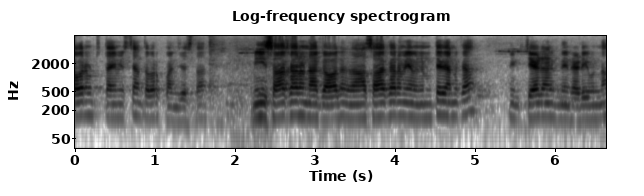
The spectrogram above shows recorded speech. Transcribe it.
గవర్నమెంట్ టైం ఇస్తే అంతవరకు పనిచేస్తాను మీ సహకారం నాకు కావాలి. నా సహకారం ఏమైనా ఉంటే కనుక మీకు చేయడానికి నేను రెడీ ఉన్నా.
